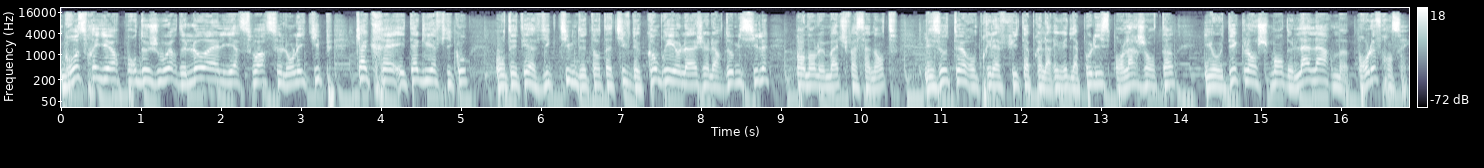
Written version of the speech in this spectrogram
Grosse frayeur pour deux joueurs de l'OL hier soir selon l'équipe. Cacré et Tagliafico ont été victimes de tentatives de cambriolage à leur domicile pendant le match face à Nantes. Les auteurs ont pris la fuite après l'arrivée de la police pour l'Argentin et au déclenchement de l'alarme pour le Français.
